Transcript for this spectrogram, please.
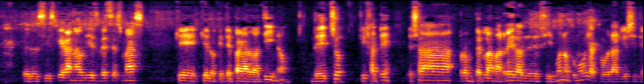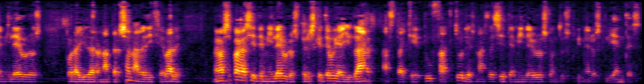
pero si es que he ganado 10 veces más que, que lo que te he pagado a ti, ¿no? De hecho, fíjate, esa romper la barrera de decir, bueno, ¿cómo voy a cobrar yo 7.000 euros por ayudar a una persona? Le dije, vale, me vas a pagar 7.000 euros, pero es que te voy a ayudar hasta que tú factures más de 7.000 euros con tus primeros clientes.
